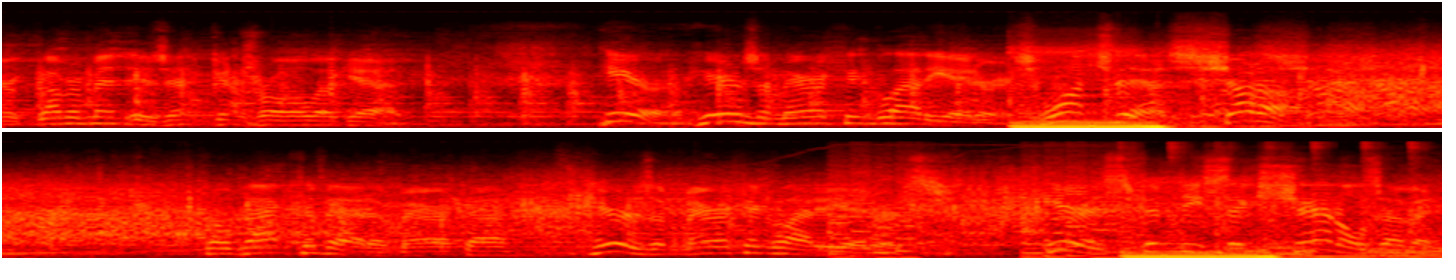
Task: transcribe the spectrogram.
Your government is in control again. Here, here's American Gladiators. Watch this. Shut up. Go back to bed, America. Here's American Gladiators. Here's 56 channels of it.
